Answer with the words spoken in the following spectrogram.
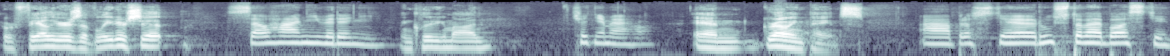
There were failures of leadership, Selhání vedení, including mine, včetně mého. and growing pains. A prostě růstové bolesti.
